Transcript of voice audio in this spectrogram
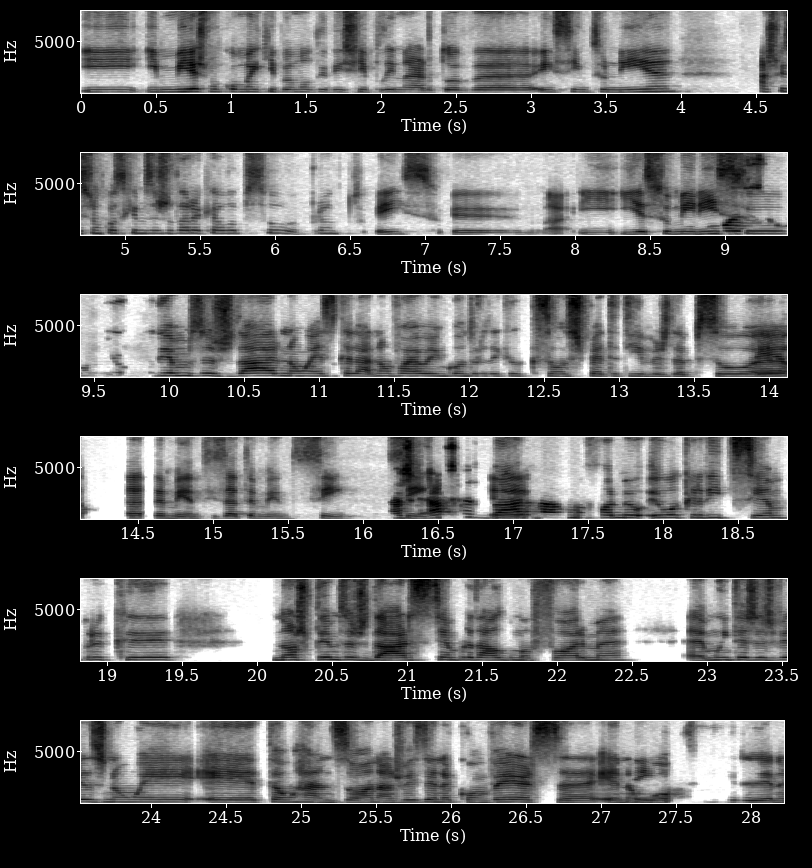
e, e mesmo com uma equipa multidisciplinar toda em sintonia às vezes não conseguimos ajudar aquela pessoa. Pronto, é isso. É, e, e, assumir isso. podemos ajudar não é, se calhar, não vai ao encontro daquilo que são as expectativas da pessoa. É, exatamente, exatamente, sim. Acho, sim. acho que ajudar de alguma forma, eu, eu acredito sempre que nós podemos ajudar sempre de alguma forma eh, muitas das vezes não é, é tão hands-on, às vezes é na conversa, é no Sim. ouvir, é na,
